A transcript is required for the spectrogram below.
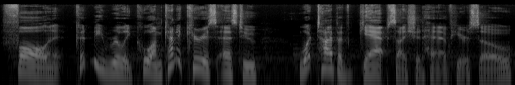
fall, and it could be really cool. I'm kind of curious as to what type of gaps I should have here. So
